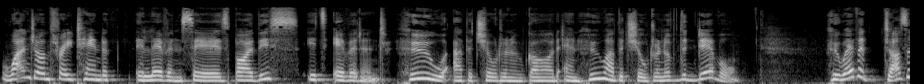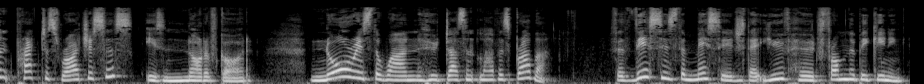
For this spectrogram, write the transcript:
1 John 3, 10 to 11 says, By this it's evident who are the children of God and who are the children of the devil. Whoever doesn't practice righteousness is not of God, nor is the one who doesn't love his brother. For this is the message that you've heard from the beginning,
